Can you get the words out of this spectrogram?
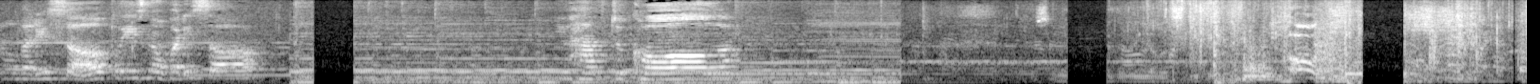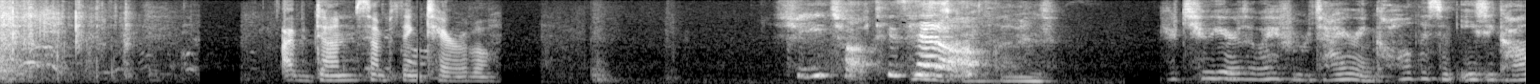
Nobody saw. Please, nobody saw. You have to call. I've done something terrible. She chopped his head off. You're two years away from retiring. Call this an easy collar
